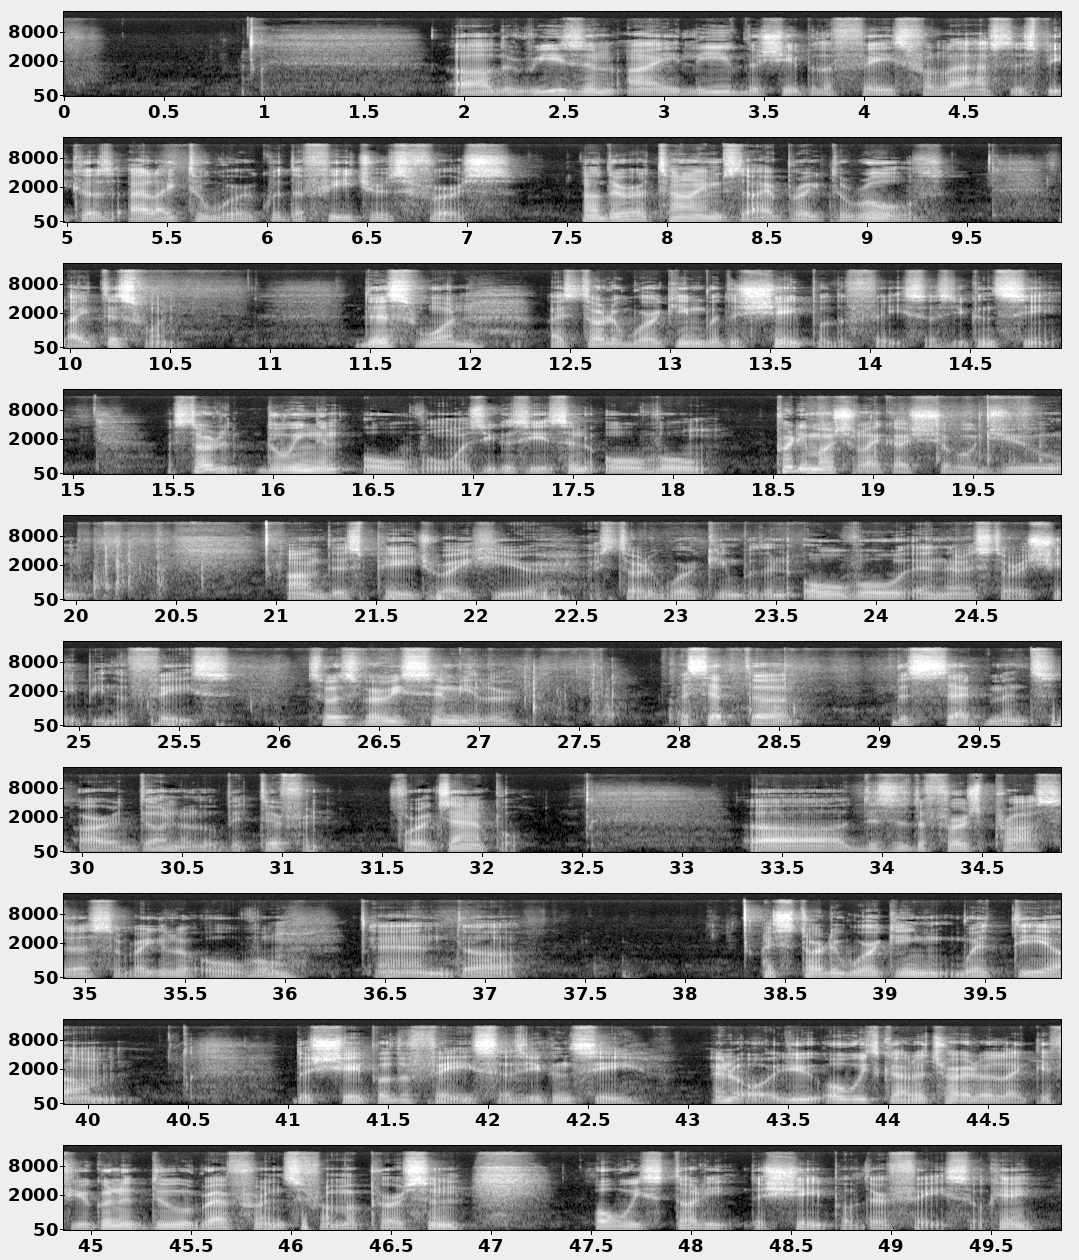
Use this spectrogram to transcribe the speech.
Uh, the reason I leave the shape of the face for last is because I like to work with the features first. Now, there are times that I break the rules, like this one. This one, I started working with the shape of the face, as you can see. I started doing an oval. As you can see, it's an oval, pretty much like I showed you on this page right here. I started working with an oval, and then I started shaping the face. So it's very similar, except the, the segments are done a little bit different. For example, uh, this is the first process, a regular oval, and uh, I started working with the um, the shape of the face, as you can see. And you always got to try to, like, if you're going to do reference from a person, always study the shape of their face, okay?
